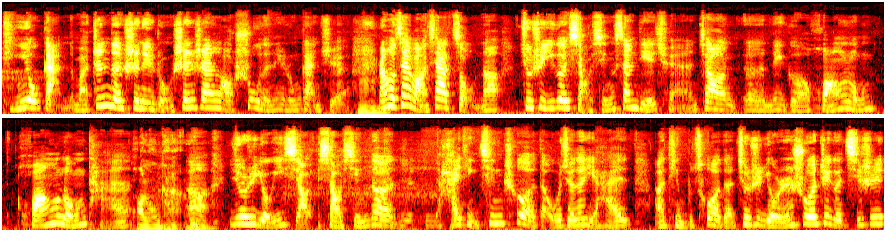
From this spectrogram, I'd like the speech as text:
挺有感的嘛，真的是那种深山老树的那种感觉。嗯然后再往下走呢，就是一个小型三叠泉，叫呃那个黄龙黄龙潭。黄龙潭，嗯，就是有一小小型的，还挺清澈的，我觉得也还呃挺不错的。就是有人说这个其实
